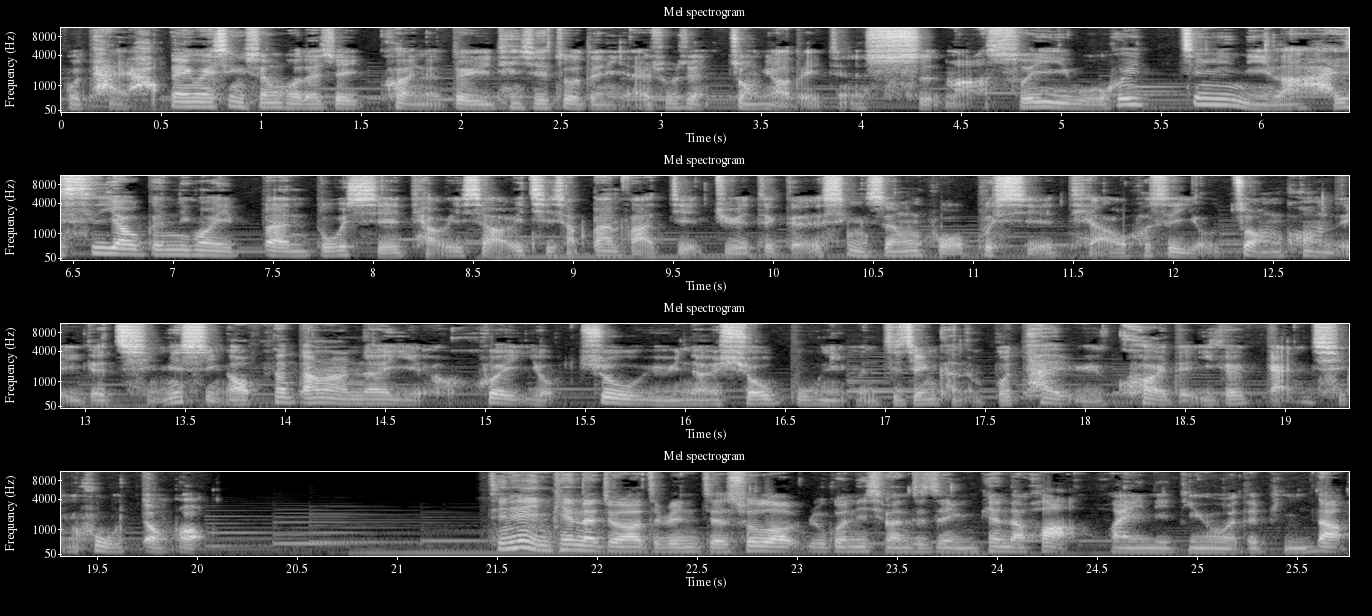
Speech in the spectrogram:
不太好。那因为性生活的这一块呢，对于天蝎座的你来说是很重要的一件事嘛，所以我会建议你啦，还是要跟另外一半多协调一下，一起想办法解决这个性生活不协调或是有状况的一个情形哦。那当然呢，也会有助于呢修补你们之间可能不太愉快的一个感情互动哦。今天影片呢就到这边结束喽。如果你喜欢这支影片的话，欢迎你订阅我的频道，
